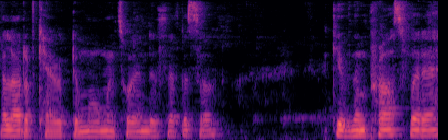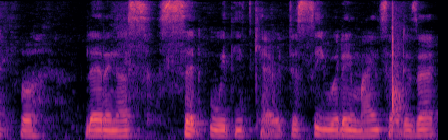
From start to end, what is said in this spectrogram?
A lot of character moments were in this episode. Give them props for that, for letting us sit with each character, see where their mindset is at,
